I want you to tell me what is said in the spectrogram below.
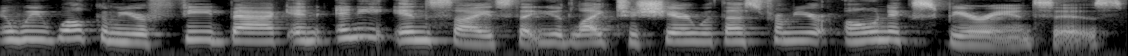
and we welcome your feedback and any insights that you'd like to share with us from your own experiences.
